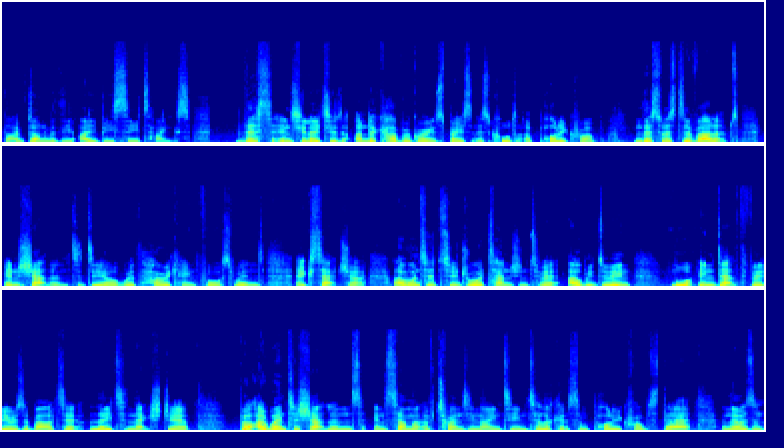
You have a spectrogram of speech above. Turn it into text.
that I've done with the IBC tanks. This insulated undercover growing space is called a polycrub and this was developed in Shetland to deal with hurricane force wind etc. And I wanted to draw attention to it. I'll be doing more in-depth videos about it later next year. But I went to Shetland in summer of 2019 to look at some polycrubs there. And there was an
